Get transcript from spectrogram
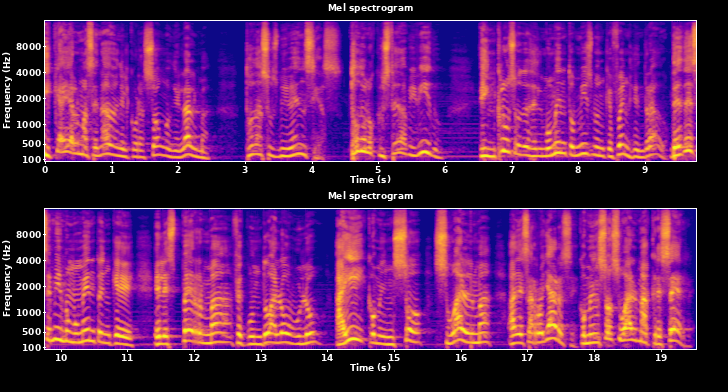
¿Y que hay almacenado en el corazón o en el alma? Todas sus vivencias, todo lo que usted ha vivido, e incluso desde el momento mismo en que fue engendrado. Desde ese mismo momento en que el esperma fecundó al óvulo, ahí comenzó su alma a desarrollarse, comenzó su alma a crecer,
